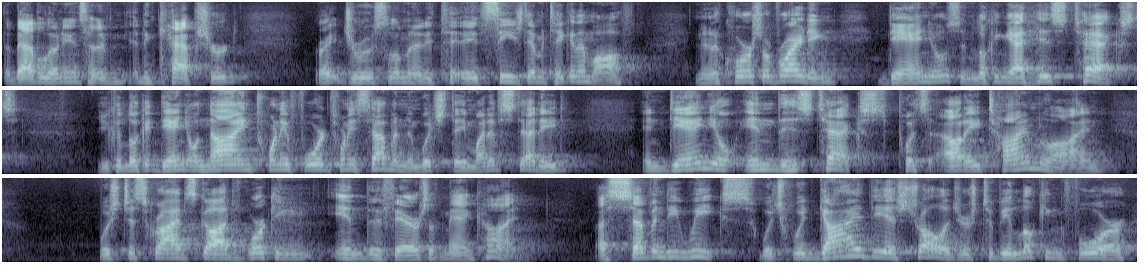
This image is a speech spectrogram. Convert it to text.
The Babylonians had, captured right, Jerusalem and they had sieged them and taken them off. And in the course of writing Daniel's and looking at his text, you could look at Daniel 9, 24 to 27, in which they might have studied. And Daniel, in his text, puts out a timeline which describes God working in the affairs of mankind a 70 weeks, which would guide the astrologers to be looking for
